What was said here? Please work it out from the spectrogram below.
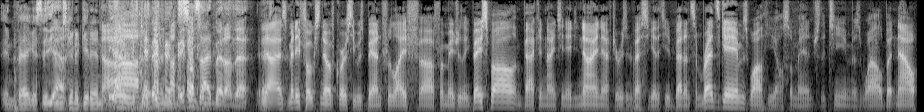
in Vegas if Yeah. he was going to get in. Nah. before he was betting in make a something. side bet on that. Yeah, as many folks know, of course, he was banned for life uh, from Major League Baseball back in 1989 after it was investigated he had bet on some Reds games while he also managed the team as well. But now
